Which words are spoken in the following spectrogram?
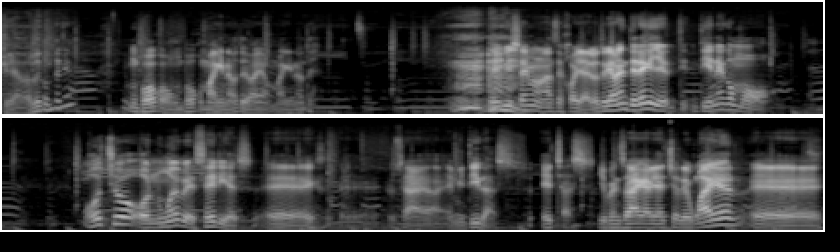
¿Creador de contenido? Un poco, un poco, maquinote, vaya, un maquinote. David Simon hace joya. El otro día me enteré que tiene como 8 o 9 series, eh, eh, o sea, emitidas, hechas. Yo pensaba que había hecho The Wire, eh,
